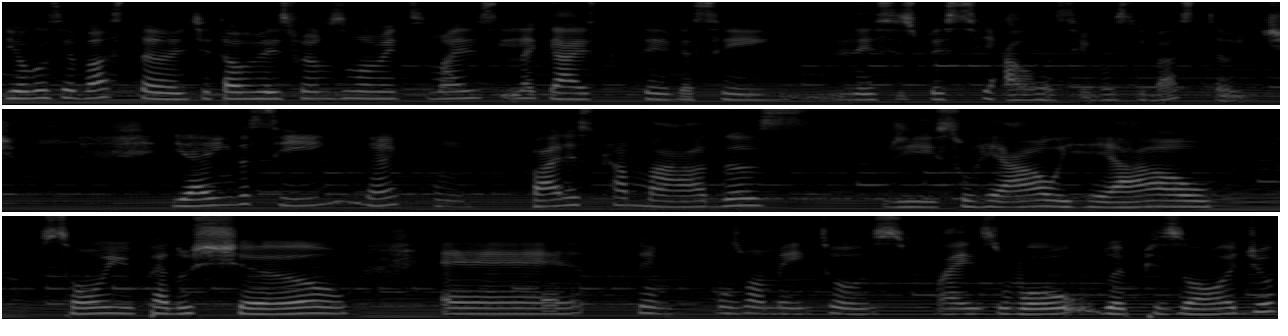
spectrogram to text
E eu gostei bastante. Talvez foi um dos momentos mais legais que teve, assim, nesse especial, assim, eu gostei bastante. E ainda assim, né, com várias camadas de surreal e real, sonho, pé no chão, é, tem uns momentos mais wow do episódio,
